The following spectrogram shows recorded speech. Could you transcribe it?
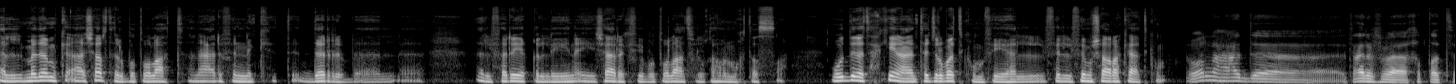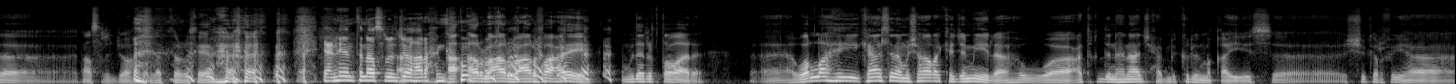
المدام أشرت البطولات أنا أعرف إنك تدرب ال- الفريق اللي يشارك في بطولات في القهوة المختصة. ودنا تحكينا عن تجربتكم في في في مشاركاتكم. والله عاد آه، تعرف آه، خطة آه، ناصر الجوهر الله يذكره بالخير. يعني أنت ناصر الجوهر راح نقول أربعة أربعة أربعة إيه مدرب طوارئ. آه، والله كانت لنا مشاركة جميلة وأعتقد أنها ناجحة بكل المقاييس. آه، الشكر فيها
